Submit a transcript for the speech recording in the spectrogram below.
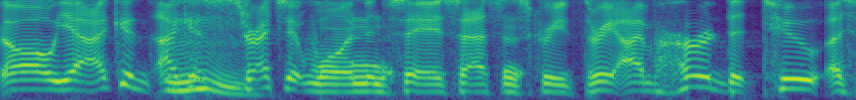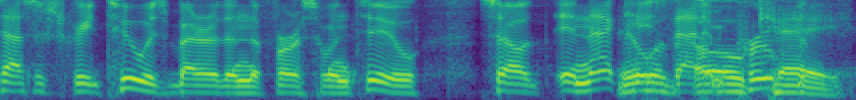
Oh yeah, I could I could Mm. stretch it one and say Assassin's Creed three. I've heard that two Assassin's Creed two was better than the first one too. So in that It case, was that improved the, okay.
